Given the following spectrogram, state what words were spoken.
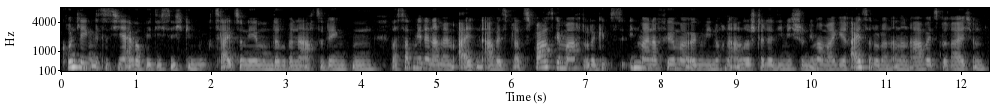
Grundlegend ist es hier einfach wichtig, sich genug Zeit zu nehmen, um darüber nachzudenken, was hat mir denn an meinem alten Arbeitsplatz Spaß gemacht oder gibt es in meiner Firma irgendwie noch eine andere Stelle, die mich schon immer mal gereizt hat oder einen anderen Arbeitsbereich und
